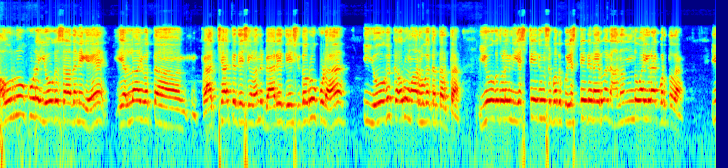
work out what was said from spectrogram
ಅವರು ಕೂಡ ಯೋಗ ಸಾಧನೆಗೆ ಎಲ್ಲಾ ಇವತ್ತ ಪಾಶ್ಚಾತ್ಯ ದೇಶಗಳು ಅಂದ್ರೆ ಬ್ಯಾರೆ ದೇಶದವರು ಕೂಡ ಈ ಯೋಗಕ್ಕೆ ಅವರು ಮಾರು ಹೋಗಕತ್ತಾರ್ತ ಯೋಗದೊಳಗೆ ಎಷ್ಟೇ ದಿವಸ ಬದುಕು, ಎಷ್ಟೇ ದಿನ ಇರುವ ಅಲ್ಲಿ ಆನಂದವಾಗಿ ಇರಕ್ಕೆ ಬರ್ತದ. ಈ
